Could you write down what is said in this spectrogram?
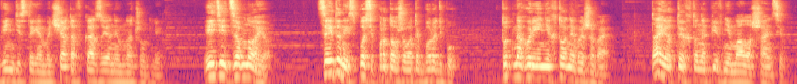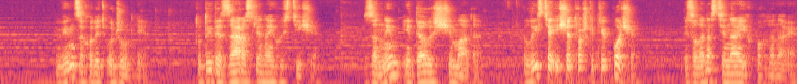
Він дістає меча та вказує ним на джунглі. Ідіть за мною! Це єдиний спосіб продовжувати боротьбу. Тут на горі ніхто не виживе. Та й от тих, хто на півдні мало шансів. Він заходить у джунглі, туди, де зарослі найгустіші. За ним іде лиш щемада. Листя іще трошки тріпоче, і зелена стіна їх поглинає.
